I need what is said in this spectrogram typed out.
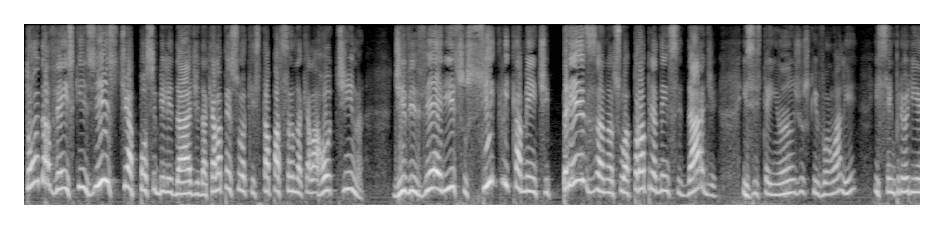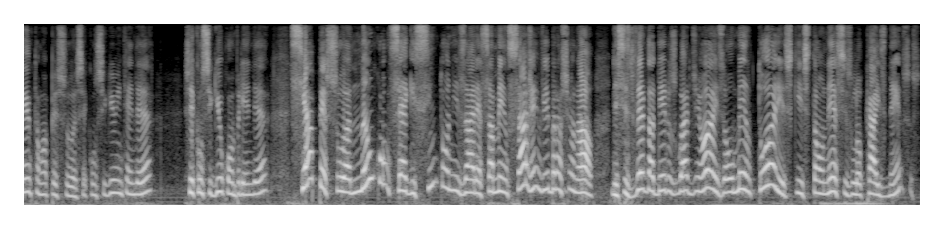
toda vez que existe a possibilidade daquela pessoa que está passando aquela rotina de viver isso ciclicamente presa na sua própria densidade, existem anjos que vão ali e sempre orientam a pessoa. Você conseguiu entender? Você conseguiu compreender? Se a pessoa não consegue sintonizar essa mensagem vibracional desses verdadeiros guardiões ou mentores que estão nesses locais densos,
